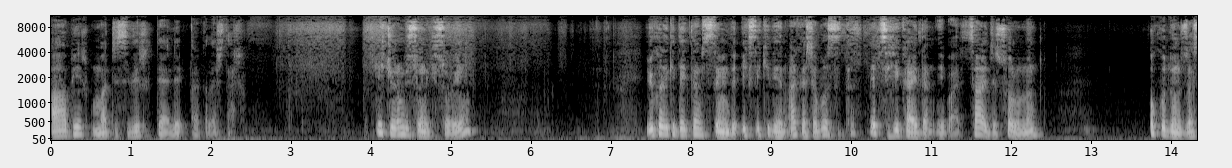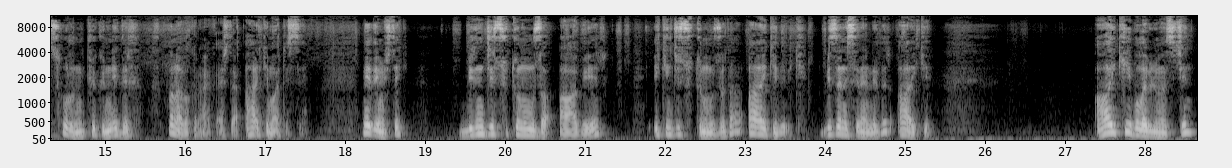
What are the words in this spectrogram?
A1 maddesidir değerli arkadaşlar. Geçiyorum bir sonraki soruya. Yukarıdaki denklem sisteminde x2 diyen arkadaşlar burası da hepsi hikayeden ibaret. Sadece sorunun okuduğunuzda sorunun kökü nedir? Ona bakın arkadaşlar. A2 maddesi. Ne demiştik? Birinci sütunumuza A1, ikinci sütunumuza da A2 dedik. Bizden istenen nedir? A2. A2'yi bulabilmemiz için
